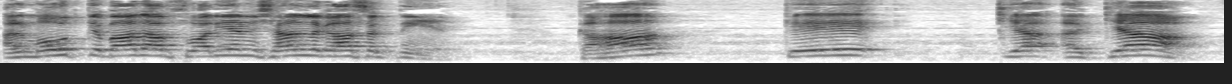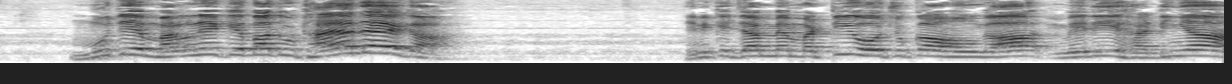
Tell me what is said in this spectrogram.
الموت کے بعد آپ سوالیہ نشان لگا سکتے ہیں۔ کہا کہ کیا کیا مجھے مرنے کے بعد اٹھایا جائے گا؟ یعنی کہ جب میں مٹی ہو چکا ہوں گا، میری ہڈیاں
